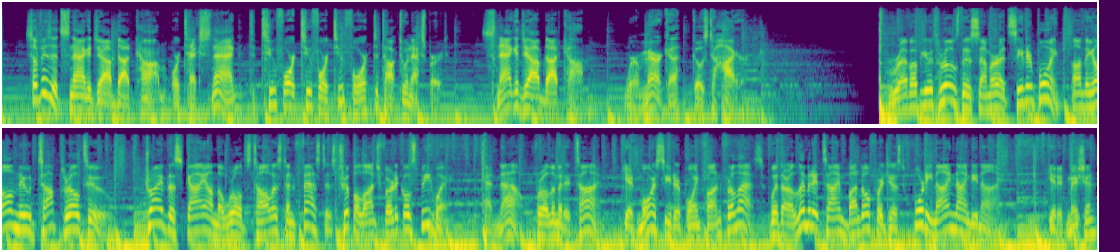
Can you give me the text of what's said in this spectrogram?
So visit snagajob.com or text snag to 242424 to talk to an expert. Snagajob.com, where America goes to hire. Rev up your thrills this summer at Cedar Point on the all new Top Thrill 2. Drive the sky on the world's tallest and fastest triple launch vertical speedway. And now, for a limited time, get more Cedar Point fun for less with our limited time bundle for just $49.99. Get admission,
